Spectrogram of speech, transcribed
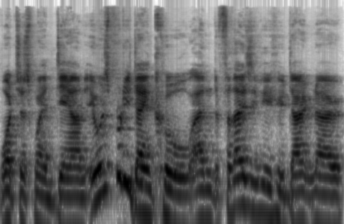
what just went down. It was pretty dang cool. And for those of you who don't know.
